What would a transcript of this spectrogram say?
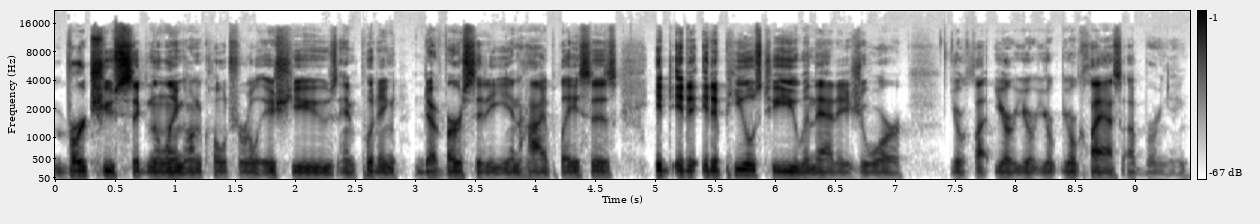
virtue signaling on cultural issues and putting diversity in high places, it it, it appeals to you when that is your your your your your, your class upbringing.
